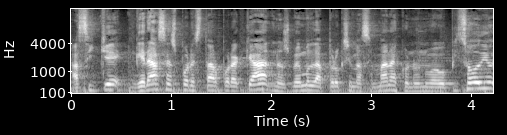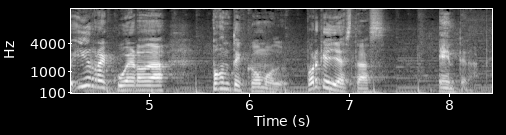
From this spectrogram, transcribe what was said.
Así que gracias por estar por acá, nos vemos la próxima semana con un nuevo episodio y recuerda, ponte cómodo, porque ya estás en terapia.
